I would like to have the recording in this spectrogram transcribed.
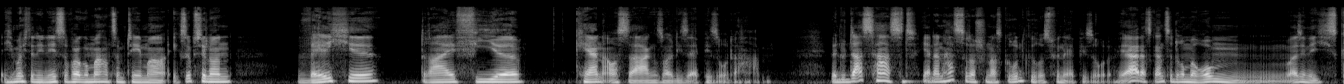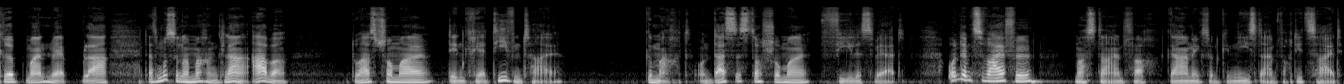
ich möchte die nächste Folge machen zum Thema XY, welche drei, vier Kernaussagen soll diese Episode haben? Wenn du das hast, ja, dann hast du doch schon das Grundgerüst für eine Episode. Ja, das Ganze drumherum, weiß ich nicht, Skript, Mindmap, bla, das musst du noch machen, klar. Aber du hast schon mal den kreativen Teil gemacht. Und das ist doch schon mal vieles wert. Und im Zweifel machst du einfach gar nichts und genießt einfach die Zeit,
